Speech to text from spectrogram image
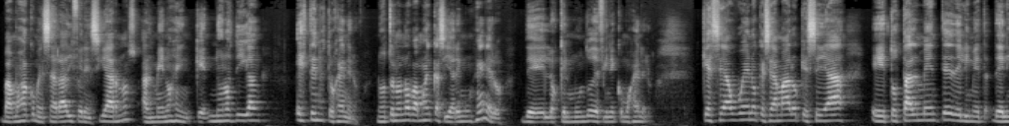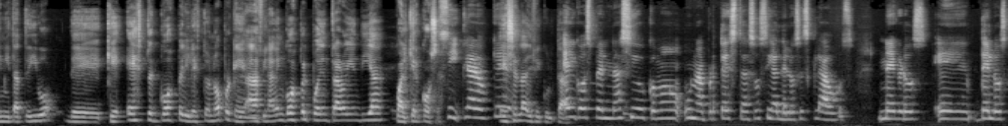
vamos a comenzar a diferenciarnos, al menos en que no nos digan, este es nuestro género. Nosotros no nos vamos a encasillar en un género de lo que el mundo define como género. Que sea bueno, que sea malo, que sea eh, totalmente delimita- delimitativo de que esto es gospel y esto no, porque al final en gospel puede entrar hoy en día cualquier cosa. Sí, claro que Esa es la dificultad. el gospel nació como una protesta social de los esclavos negros eh, de los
